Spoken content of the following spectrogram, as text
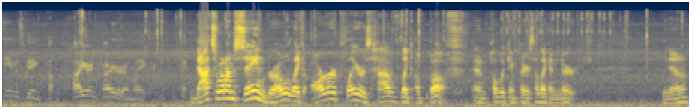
team is getting higher and higher. I'm like, That's what I'm saying, bro. Like our players have like a buff, and public game players have like a nerf. You know.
